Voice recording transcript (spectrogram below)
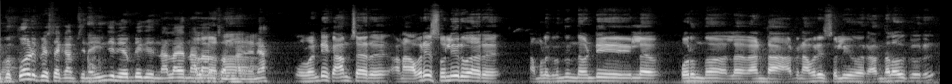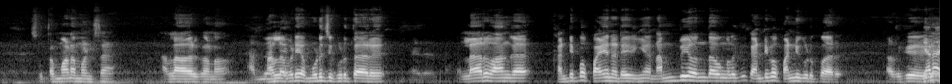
இப்போ கோடு பேச காமிச்சு இன்ஜின் எப்படி நல்லா நல்லா சொன்னேன் ஒரு வண்டியை காமிச்சாரு. ஆனால் அவரே சொல்லிடுவார் நம்மளுக்கு வந்து இந்த வண்டி இல்லை பொருந்தம் இல்லை வேண்டாம் அப்படின்னு அவரே சொல்லிடுவார். அந்த அளவுக்கு ஒரு சுத்தமான மனுஷன். நல்லா இருக்கணும். நல்லபடியாக முடிச்சு கொடுத்தாரு. எல்லாரும் வாங்க. கண்டிப்பாக பயனடைவீங்க நம்பி வந்தவங்களுக்கு கண்டிப்பாக பண்ணி கொடுப்பாரு. அதுக்கு ஏன்னா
